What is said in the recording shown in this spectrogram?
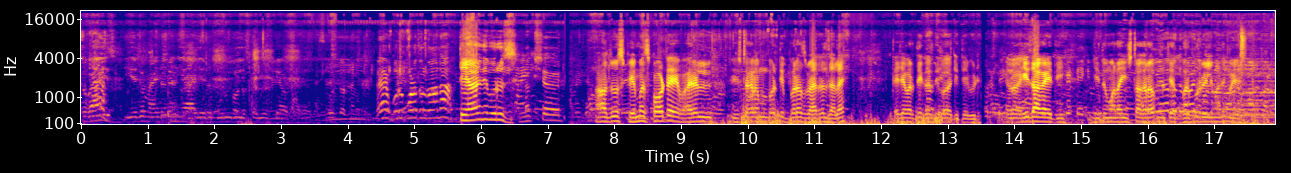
So guys, ये जो mansion या ये जो बुरुज है, हा जो फेमस स्पॉट आहे व्हायरल इंस्टाग्रामवरती बराच व्हायरल झालाय. त्याच्यावरती गर्दी बघा किती व्हिडिओ ही जागा आहे ती जी तुम्हाला इंस्टाग्रामच्या भरपूर रीलमध्ये मिळेल.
